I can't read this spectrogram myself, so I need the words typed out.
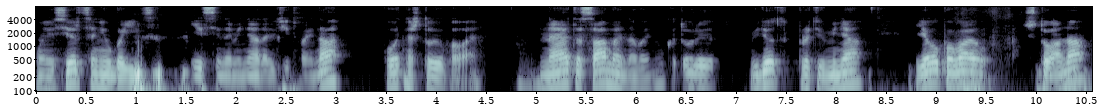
мое сердце не убоится. Если на меня налетит война, вот на что я уповаю. На это самое, на войну, которая ведет против меня, я уповаю, что она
